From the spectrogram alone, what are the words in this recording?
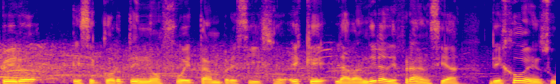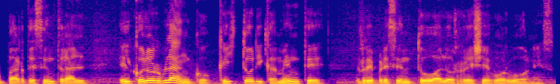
Pero ese corte no fue tan preciso. Es que la bandera de Francia dejó en su parte central el color blanco que históricamente representó a los reyes borbones.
